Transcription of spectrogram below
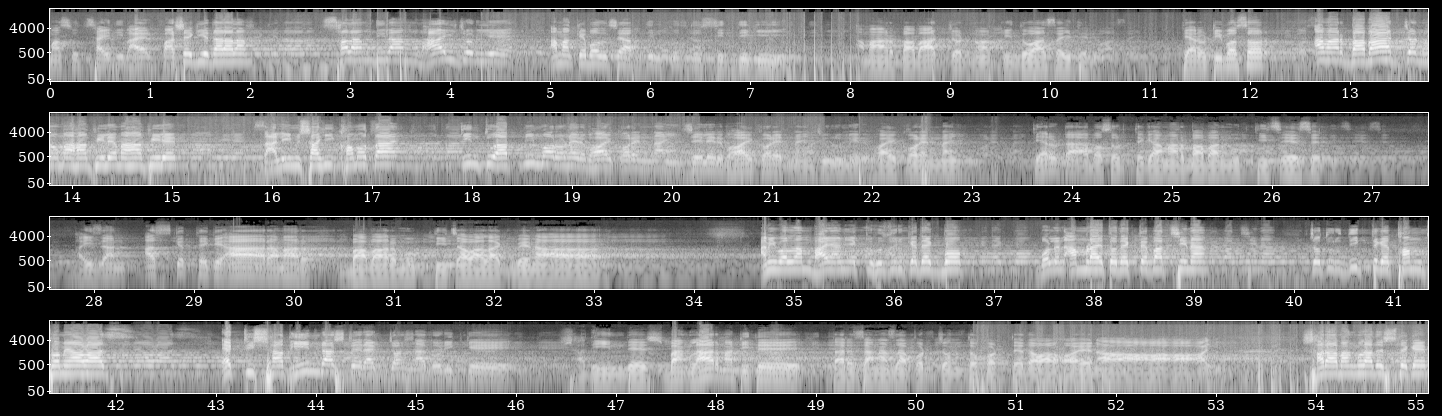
মাসুদ সাইদি ভাইয়ের পাশে গিয়ে দাঁড়ালাম। সালাম দিলাম ভাই জড়িয়ে। আমাকে বলছে, আব্দুল কুদ্দুস সিদ্দিকী, আমার বাবার জন্য আপনি দোয়া চাইতেন। তেরোটি বছর আমার বাবার জন্য মাহফিলে মাহফিলে। জালিম শাহী ক্ষমতায়, কিন্তু আপনি মরণের ভয় করেন নাই, জেলের ভয় করেন নাই, জুলুমের ভয় করেন নাই। তেরোটা বছর থেকে আমার বাবার মুক্তি চেয়েছেন। ভাইজান আজকের থেকে আর আমার বাবার মুক্তি চাওয়া লাগবে না। আমি বললাম, ভাই, আমি একটু হুজুরকে দেখব। বললেন, আমরাই তো দেখতে পাচ্ছি না। চতুর্দিক থেকে থমথমে আওয়াজ। একটি স্বাধীন রাষ্ট্রের একজন নাগরিককে স্বাধীন দেশ বাংলার মাটিতে তার জানাজা পর্যন্ত করতে দেওয়া হয় না সারা বাংলাদেশ থেকে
